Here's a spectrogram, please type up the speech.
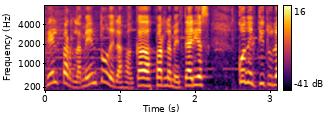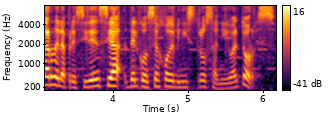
del Parlamento, de las bancadas parlamentarias, con el titular de la presidencia del Consejo de Ministros, Aníbal Torres.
